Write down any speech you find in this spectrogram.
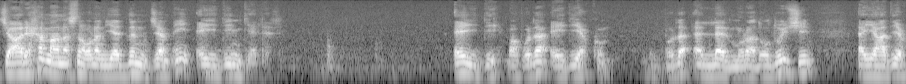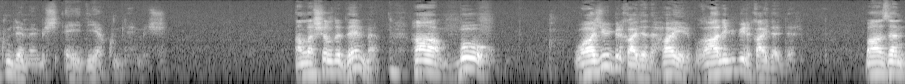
Carihe manasına olan yedin cem'i eydin gelir. eydi. Bak burada eydiyekum. Burada eller murad olduğu için eyyadiyekum dememiş. Eydiyekum demiş. Anlaşıldı değil mi? Ha bu vacibi bir kaydedir. Hayır, galibi bir kaydedir. Bazen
